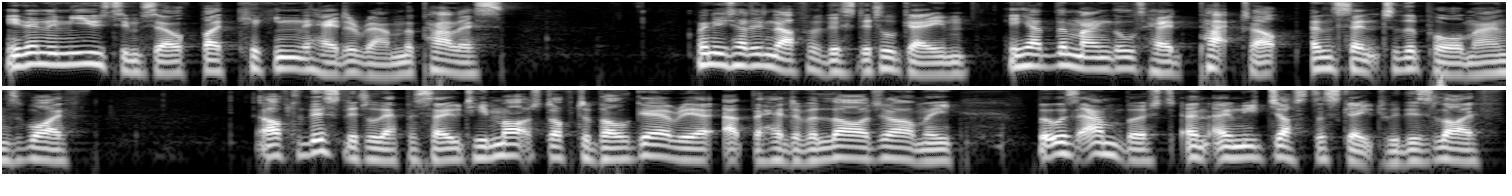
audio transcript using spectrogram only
He then amused himself by kicking the head around the palace. When he'd had enough of this little game, he had the mangled head packed up and sent to the poor man's wife. After this little episode, he marched off to Bulgaria at the head of a large army, but was ambushed and only just escaped with his life.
